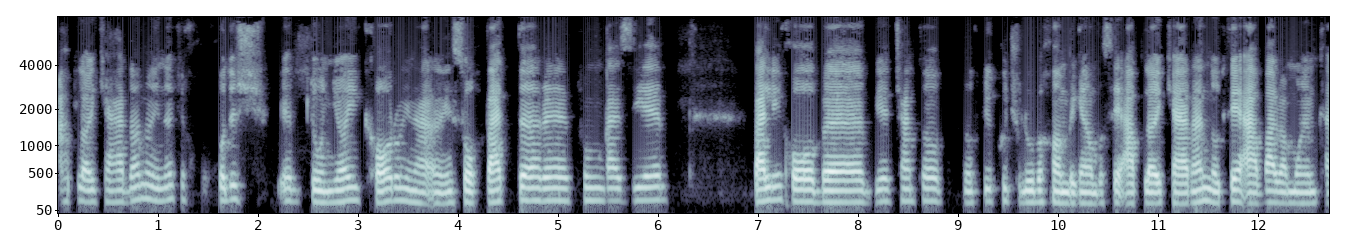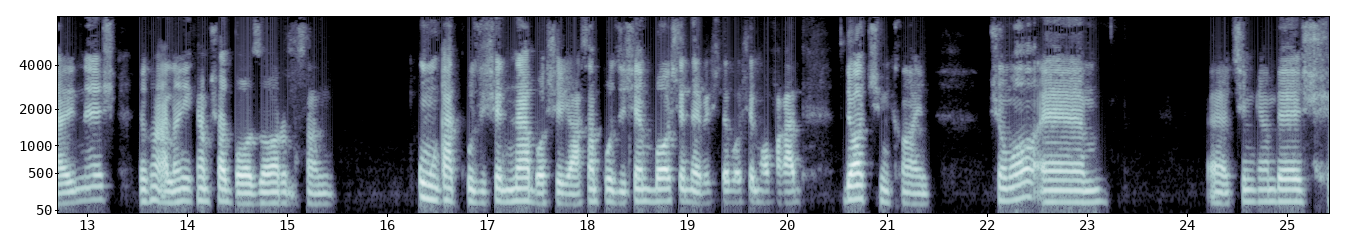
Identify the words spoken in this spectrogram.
apply کردن و اینا که خودش دنیای کار و این صحبت داره تو اون قضیه. ولی خب یه چند تا نکته کوچولو بخوام بگم واسه apply کردن. نکته اول و مهمترینش نکنم الان یکم شاید بازار مثلا اونقدر position نباشه یا اصلا position باشه نوشته باشه ما فقط Dutch می‌خوایم. شما چی میگم بهش؟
